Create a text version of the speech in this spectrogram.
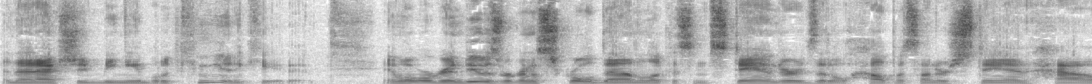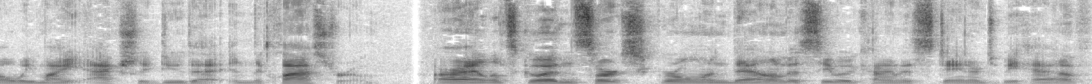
and then actually being able to communicate it. And what we're going to do is we're going to scroll down and look at some standards that'll help us understand how we might actually do that in the classroom. All right, let's go ahead and start scrolling down to see what kind of standards we have.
